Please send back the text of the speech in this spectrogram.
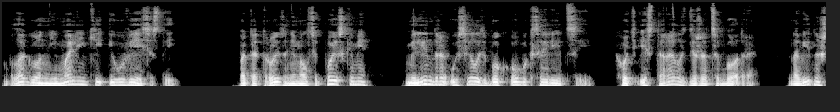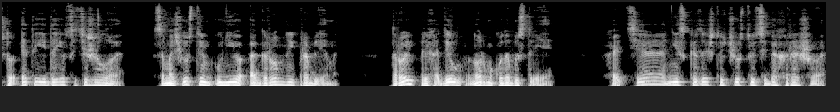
благо он не маленький и увесистый. Пока Трой занимался поисками, Мелиндра уселась бок о бок с Айрицией, хоть и старалась держаться бодро, но видно, что это ей дается тяжело. Самочувствием у нее огромные проблемы. Трой приходил в норму куда быстрее, Хотя не сказать, что чувствует себя хорошо,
